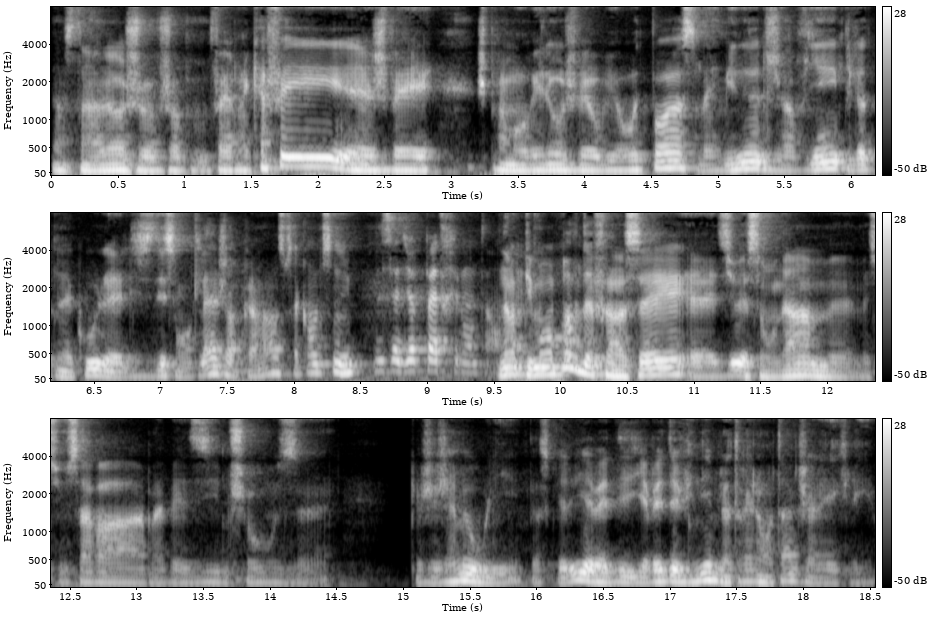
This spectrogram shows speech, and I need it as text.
Dans ce temps-là, je, vais me faire un café, euh, je vais, je prends mon vélo, je vais au bureau de poste, 20 minutes, je reviens, puis là, tout d'un coup, les idées sont claires, je recommence, ça continue. Mais ça dure pas très longtemps. Non, puis mon prof de français, euh, Dieu et son âme, euh, Monsieur Savard, m'avait dit une chose que j'ai jamais oubliée, parce que lui, il avait, il avait deviné il y a très longtemps que j'allais écrire.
